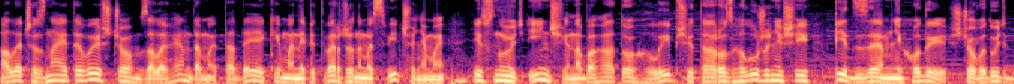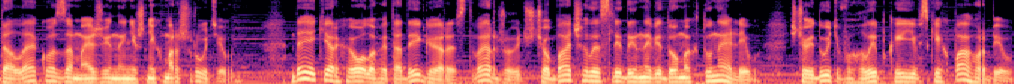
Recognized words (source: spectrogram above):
Але чи знаєте ви, що за легендами та деякими непідтвердженими свідченнями існують інші набагато глибші та розгалуженіші підземні ходи, що ведуть далеко за межі нинішніх маршрутів? Деякі археологи та дигери стверджують, що бачили сліди невідомих тунелів, що йдуть вглиб київських пагорбів,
